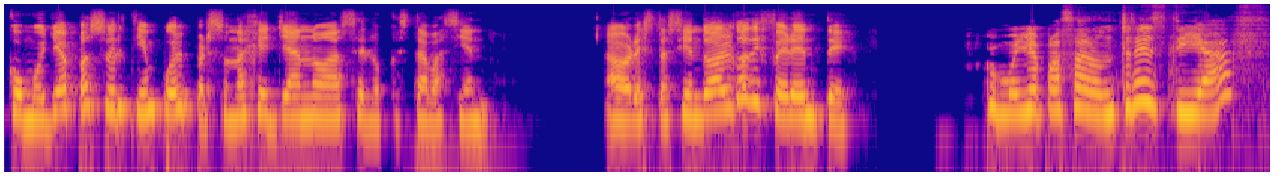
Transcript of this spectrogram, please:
como ya pasó el tiempo, el personaje ya no hace lo que estaba haciendo, ahora está haciendo algo diferente. Como ya pasaron tres días,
